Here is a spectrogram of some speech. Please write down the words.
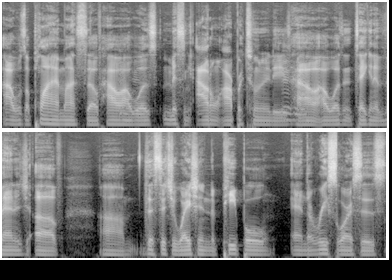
I was applying myself, how mm-hmm. I was missing out on opportunities, mm-hmm. how I wasn't taking advantage of um, the situation, the people, and the resources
